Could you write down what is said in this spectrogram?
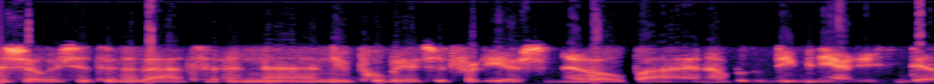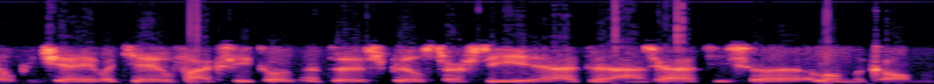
zo is het inderdaad. En nu probeert ze het voor het eerst in Europa. En hopelijk op die manier richting de LPGA. Wat je heel vaak ziet hoor, met de speelsters die uit de Aziatische landen komen.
